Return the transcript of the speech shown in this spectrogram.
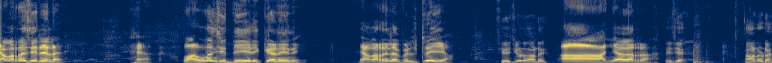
ഞാൻ പറഞ്ഞത് ശരിയല്ലേ? വെള്ളം ശുദ്ധീകരിക്കണേന്ന് ഞാൻ പറഞ്ഞില്ല ഫിൽറ്റർ ചെയ്യാം. ചേച്ചിയുടെ നാട്? ആ ഞാൻ വേറെ ചേച്ചി നാടെവിടെ?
